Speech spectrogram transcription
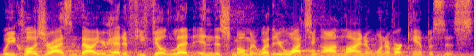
Will you close your eyes and bow your head if you feel led in this moment, whether you're watching online at one of our campuses?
